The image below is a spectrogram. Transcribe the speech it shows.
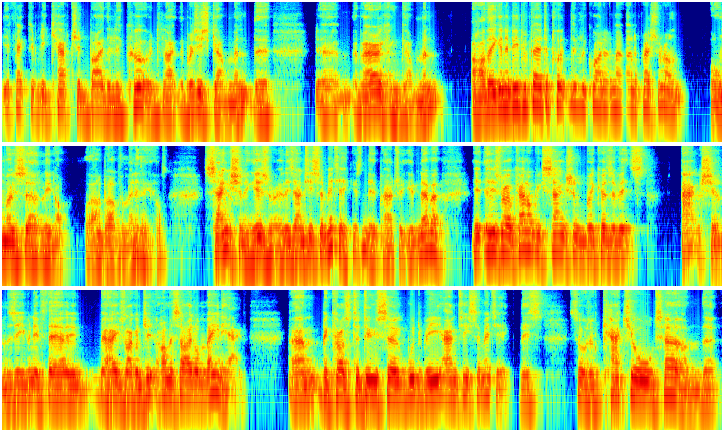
effectively captured by the Likud, like the British government, the um, American government, are they going to be prepared to put the required amount of pressure on? Almost certainly not. Well, apart from anything else sanctioning Israel is anti-Semitic, isn't it, Patrick? You'd never Israel cannot be sanctioned because of its actions, even if they behaves like a homicidal maniac, um, because to do so would be anti-Semitic. This sort of catch-all term that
